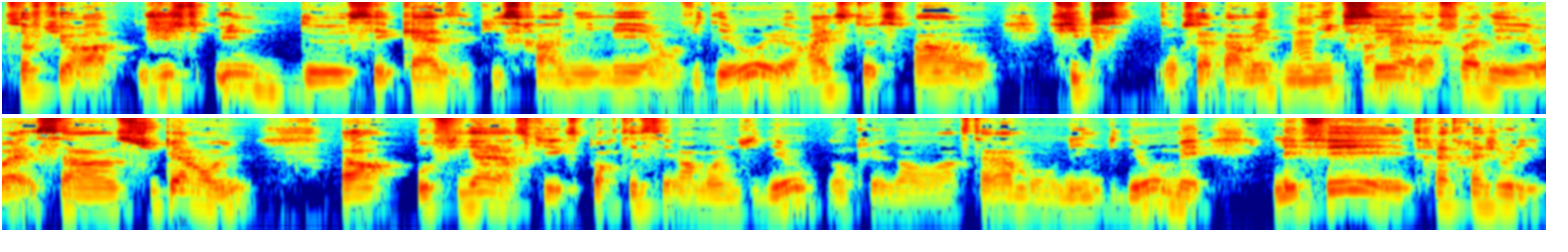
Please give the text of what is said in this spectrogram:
sauf qu'il y aura juste une de ces cases qui sera animée en vidéo et le reste sera euh, fixe. Donc ça permet de Ah, mixer mal, à la ça. fois des ouais, c'est un super rendu. Alors au final, hein, ce qui est exporté, c'est vraiment une vidéo. Donc euh, dans Instagram, on lit une vidéo, mais l'effet est très très joli.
